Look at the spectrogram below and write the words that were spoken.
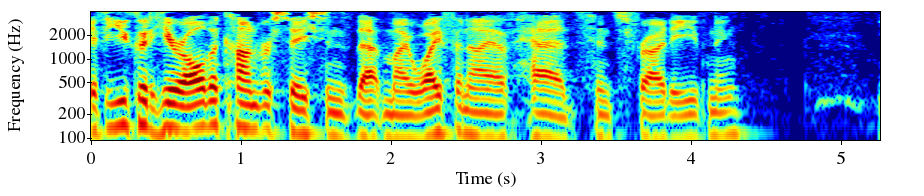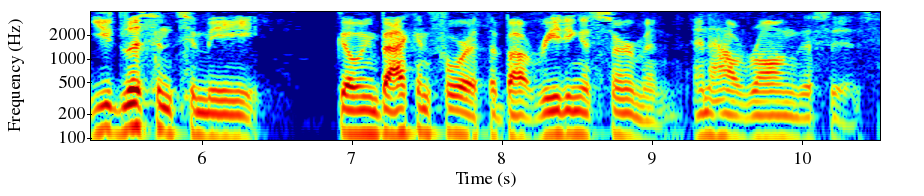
if you could hear all the conversations that my wife and I have had since Friday evening, you'd listen to me going back and forth about reading a sermon and how wrong this is.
